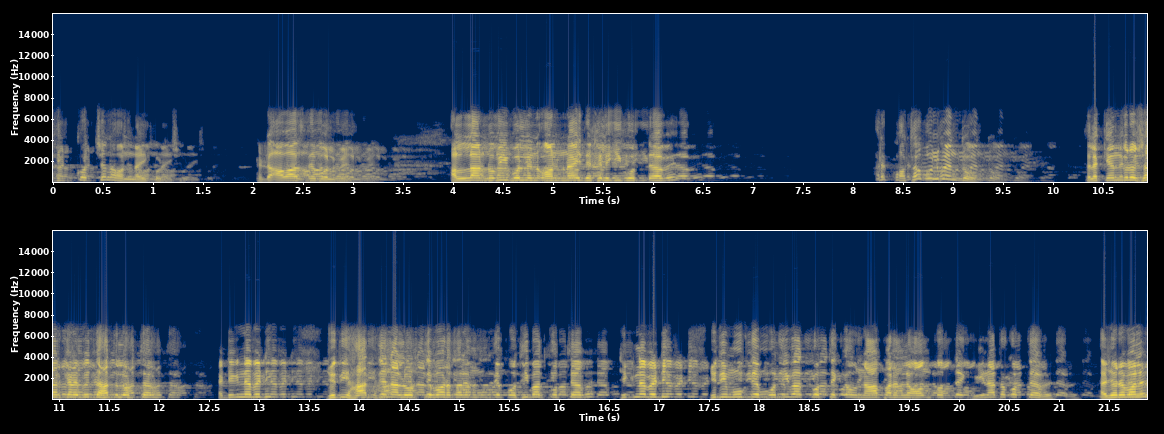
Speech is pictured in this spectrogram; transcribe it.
ঠিক করছে না অন্যায় করছে? এটা আওয়াজ দিয়ে বলবেন। আল্লাহ নবী বললেন অন্যায় দেখলে কি করতে হবে আরে কথা বলবেন তো। তাহলে কেন্দ্র সরকারের বিরুদ্ধে হাতে লড়তে হবে। ঠিক না বেটি? যদি হাত দিয়ে না লড়তে পারো তাহলে মুখ দিয়ে প্রতিবাদ করতে হবে। ঠিক না বেটি? যদি মুখ দিয়ে প্রতিবাদ করতে কেউ না পারে তাহলে অন্তর থেকে ঘৃণা তো করতে হবে। জোরে বলেন।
